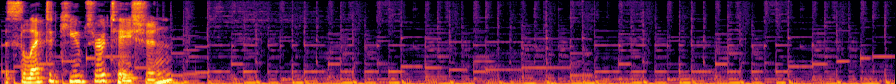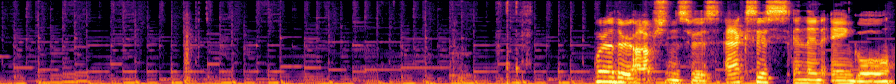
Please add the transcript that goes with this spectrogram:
the selected cube's rotation? What other options for this? Axis and then angle.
